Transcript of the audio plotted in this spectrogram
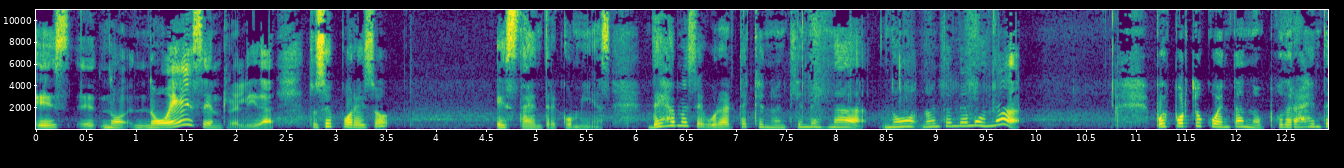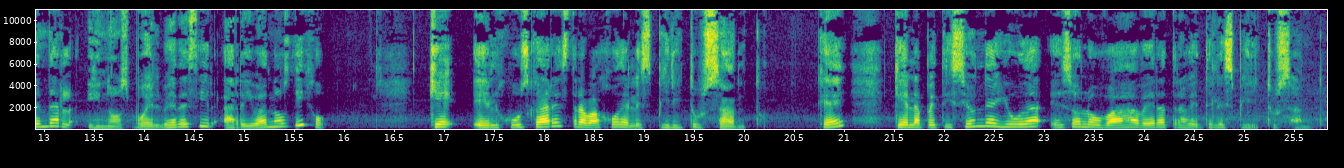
es, eh, no, no es en realidad. Entonces por eso está entre comillas. Déjame asegurarte que no entiendes nada. No, no entendemos nada. Pues por tu cuenta no podrás entenderla. Y nos vuelve a decir, arriba nos dijo que el juzgar es trabajo del Espíritu Santo. ¿Ok? Que la petición de ayuda, eso lo vas a ver a través del Espíritu Santo.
